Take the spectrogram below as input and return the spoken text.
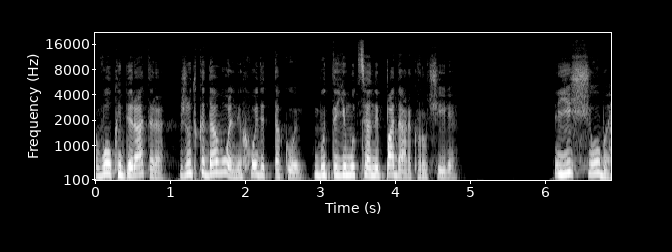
Волк императора жутко довольный ходит такой, будто ему ценный подарок вручили. Еще бы!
